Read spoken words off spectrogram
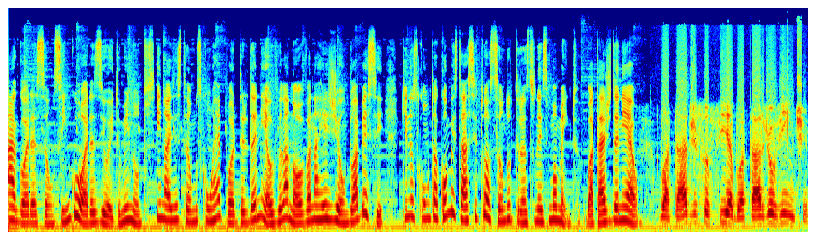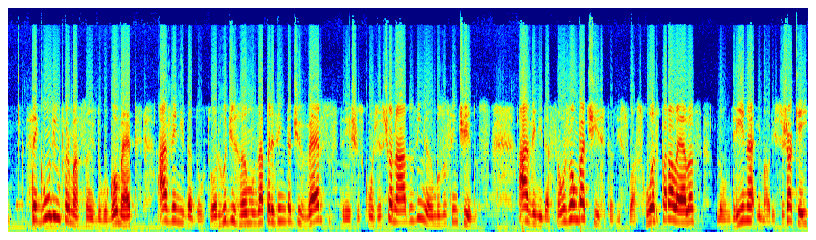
Agora são 5 horas e 8 minutos e nós estamos com o repórter Daniel Villanova na região do ABC, que nos conta como está a situação do trânsito nesse momento. Boa tarde, Daniel. Boa tarde, Sofia. Boa tarde, ouvinte. Segundo informações do Google Maps, a Avenida Doutor Rude Ramos apresenta diversos trechos congestionados em ambos os sentidos. A Avenida São João Batista e suas ruas paralelas, Londrina e Maurício Jaquei,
